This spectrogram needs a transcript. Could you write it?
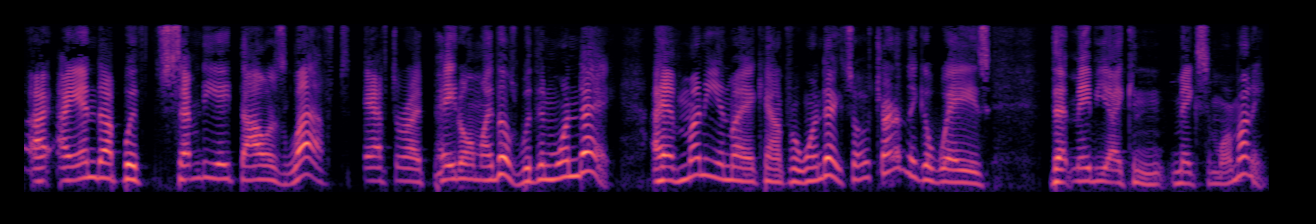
I, I end up with $78 left after I've paid all my bills within one day. I have money in my account for one day. So I was trying to think of ways that maybe I can make some more money.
